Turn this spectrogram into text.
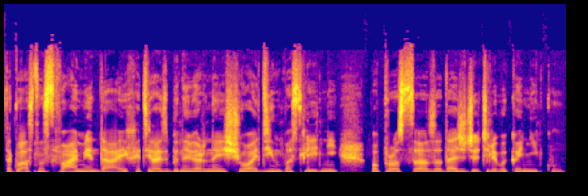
Согласна с вами, да, и хотелось бы, наверное, еще один последний вопрос э, задать. Ждете ли вы каникул?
